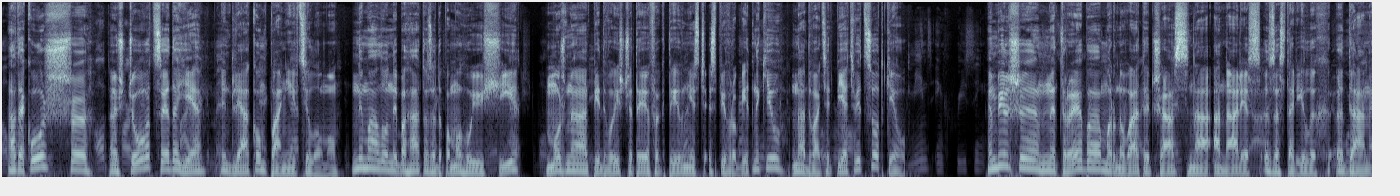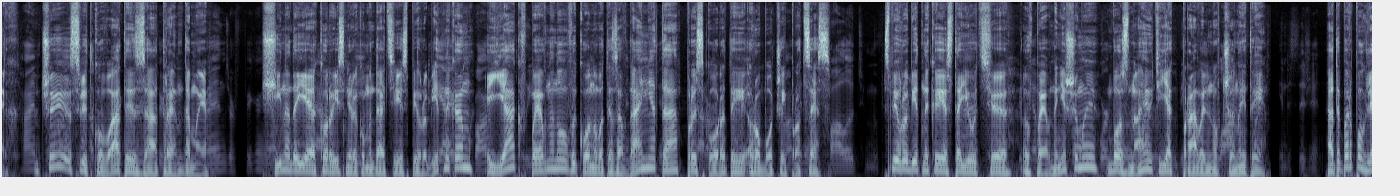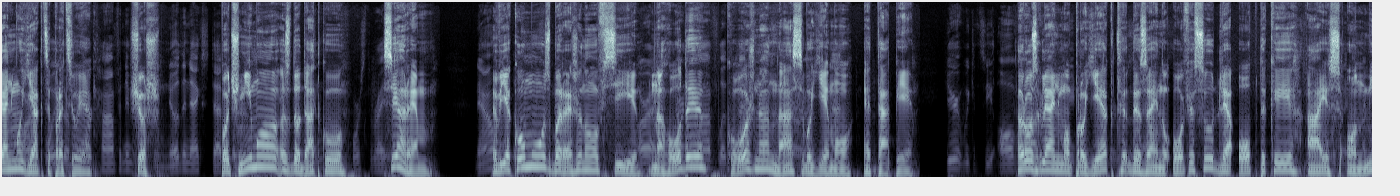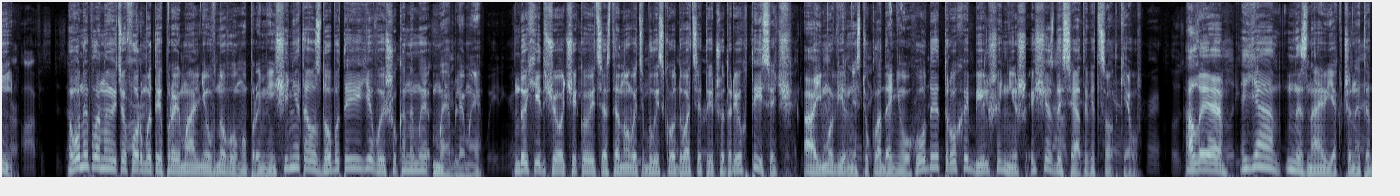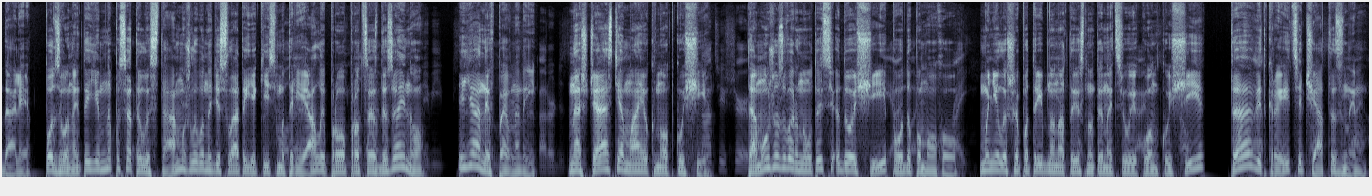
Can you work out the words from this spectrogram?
А також е, що це дає для компанії в цілому. Немало небагато за допомогою ЩІ можна підвищити ефективність співробітників на 25%. Більше не треба марнувати час на аналіз застарілих даних чи слідкувати за трендами. Щі надає корисні рекомендації співробітникам, як впевнено виконувати завдання та прискорити робочий процес. Співробітники стають впевненішими, бо знають, як правильно вчинити. А тепер погляньмо, як це працює. Що ж, почнімо з додатку CRM, в якому збережено всі нагоди, кожна на своєму етапі. Розгляньмо проєкт дизайну офісу для оптики Eyes on Me. Вони планують оформити приймальню в новому приміщенні та оздобити її вишуканими меблями. Дохід, що очікується, становить близько 24 тисяч, а ймовірність укладення угоди трохи більше ніж 60%. Але я не знаю, як чинити далі. Подзвонити їм, написати листа, можливо, надіслати якісь матеріали про процес дизайну. Я не впевнений. На щастя, маю кнопку «Щі» та можу звернутись до «Щі» по допомогу. Мені лише потрібно натиснути на цю іконку «Щі» та відкриється чат з ним.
